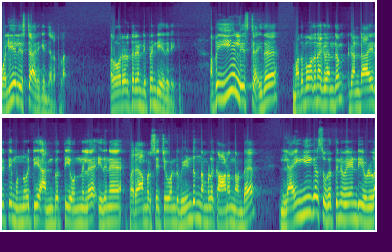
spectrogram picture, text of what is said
വലിയ ലിസ്റ്റായിരിക്കും ചിലപ്പോൾ. അത് ഓരോരുത്തരെയും ഡിപ്പെൻഡ് ചെയ്തിരിക്കും. അപ്പോൾ ഈ ലിസ്റ്റ് ഇത് മതബോധന ഗ്രന്ഥം രണ്ടായിരത്തി മുന്നൂറ്റി അൻപത്തി ഒന്നിൽ ഇതിനെ പരാമർശിച്ചുകൊണ്ട് വീണ്ടും നമ്മൾ കാണുന്നുണ്ട്. ലൈംഗിക സുഖത്തിന് വേണ്ടിയുള്ള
